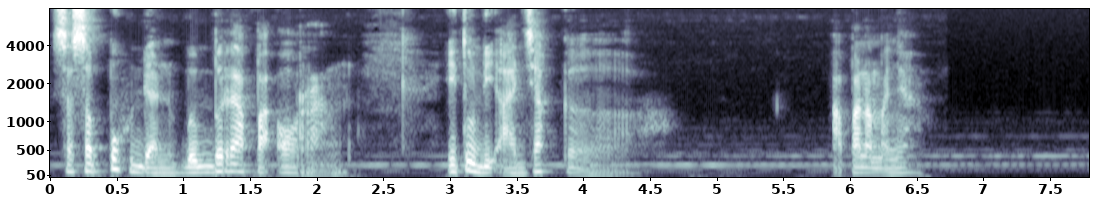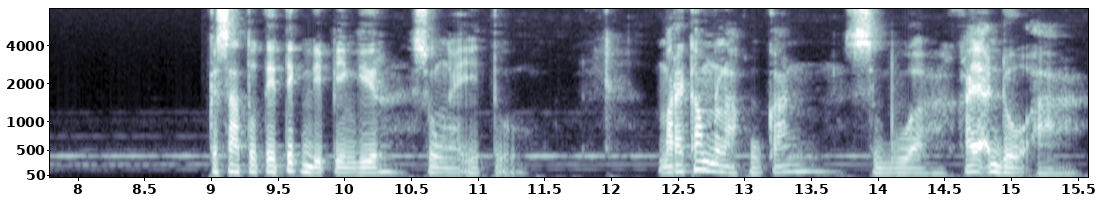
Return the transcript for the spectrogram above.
sesepuh dan beberapa orang itu diajak ke apa namanya ke satu titik di pinggir sungai itu mereka melakukan sebuah kayak doa.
